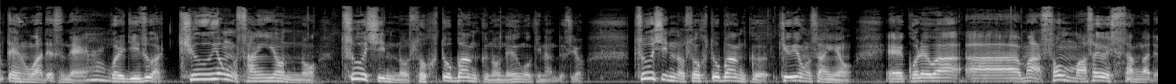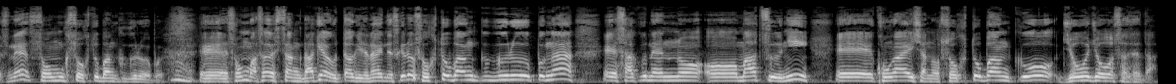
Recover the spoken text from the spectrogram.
焦点はですね、はい、これ実は9434の通信のソフトバンクの値動きなんですよ。通信のソフトバンク9434、えー、これは、あまあ、孫正義さんがですね、孫ソフトバンクグループ、はい、えー、孫正義さんだけが売ったわけじゃないんですけど、ソフトバンクグループが、えー、昨年の末に、えー、子会社のソフトバンクを上場させた。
